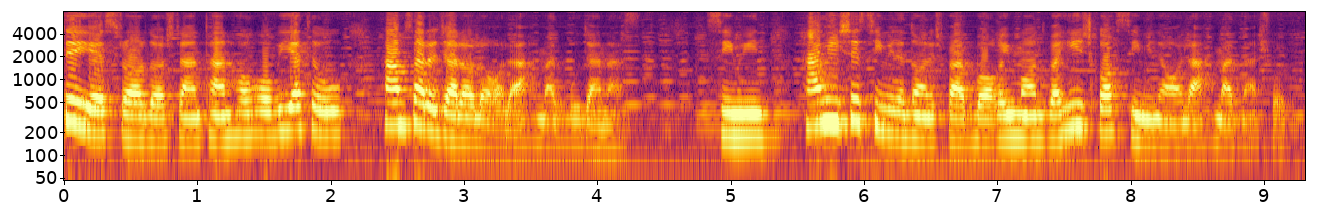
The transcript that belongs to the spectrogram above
ای اصرار داشتند تنها هویت او همسر جلال آل احمد بودن است. سیمین همیشه سیمین دانشور باقی ماند و هیچگاه سیمین آل احمد نشد.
